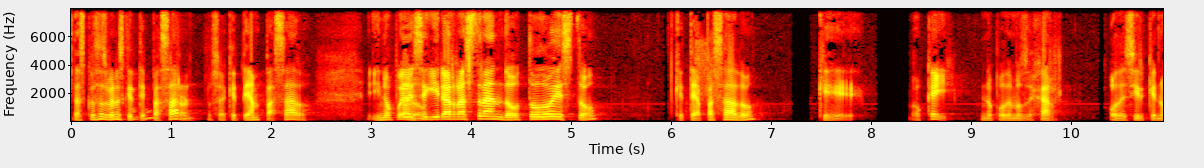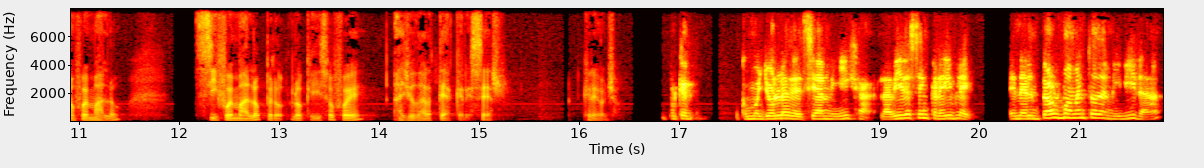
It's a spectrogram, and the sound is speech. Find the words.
Las cosas buenas que te pasaron, o sea, que te han pasado. Y no puedes seguir arrastrando todo esto que te ha pasado, que, ok, no podemos dejar o decir que no fue malo. Sí fue malo, pero lo que hizo fue ayudarte a crecer, creo yo. Porque, como yo le decía a mi hija, la vida es increíble. En el peor momento de mi vida,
